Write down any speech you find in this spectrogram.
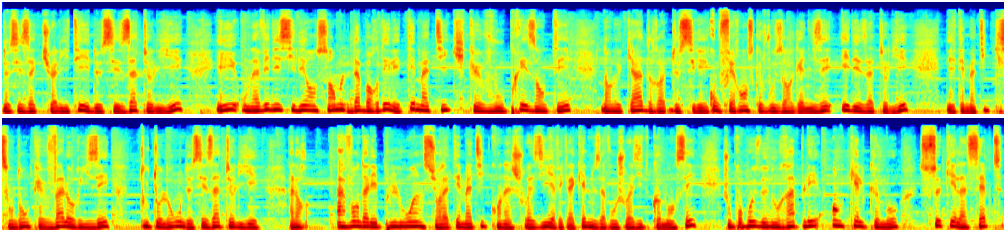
de ses actualités et de ses ateliers. Et on avait décidé ensemble d'aborder les thématiques que vous présentez dans le cadre de ces conférences que vous organisez et des ateliers, des thématiques qui sont donc valorisées tout au long de ces ateliers. Alors, avant d'aller plus loin sur la thématique qu'on a choisie, avec laquelle nous avons choisi de commencer, je vous propose de nous rappeler en quelques mots ce qu'est l'ACEPT,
